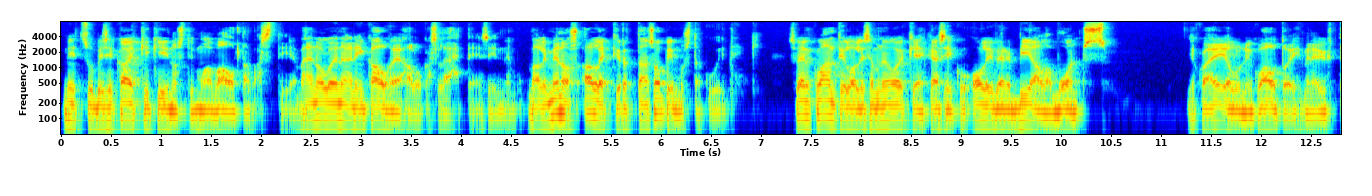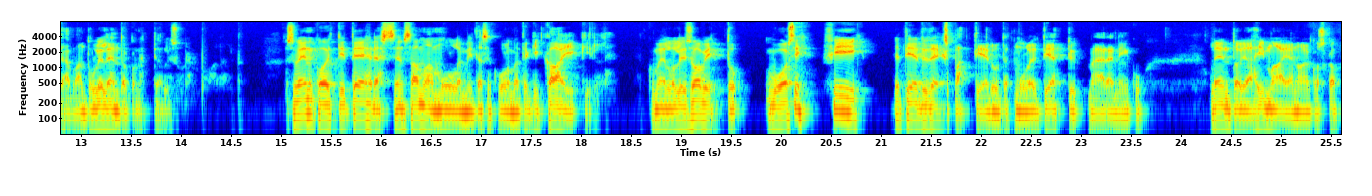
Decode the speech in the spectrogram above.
Mitsubishi, kaikki kiinnosti mua valtavasti. Ja mä en ollut enää niin kauhean halukas lähteen sinne, mutta mä olin menossa allekirjoittamaan sopimusta kuitenkin. Sven Quantilla oli semmoinen oikea käsi kuin Oliver Bialavons, joka ei ollut niin kuin autoihminen yhtään, vaan tuli lentokoneteollisuuden puolelta. Sven koitti tehdä sen saman mulle, mitä se kuulemma teki kaikille. Kun meillä oli sovittu vuosi, fee ja tietyt ekspattiedut, että mulla oli tietty määrä niin kuin lentoja, himaa ja noin, koska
